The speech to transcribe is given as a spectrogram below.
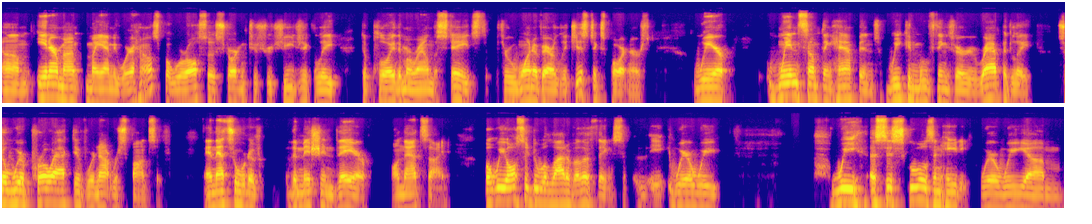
um, in our Miami warehouse, but we're also starting to strategically deploy them around the states through one of our logistics partners, where when something happens, we can move things very rapidly so we're proactive, we're not responsive. And that's sort of the mission there on that side. But we also do a lot of other things eh, where we we assist schools in Haiti, where we um,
